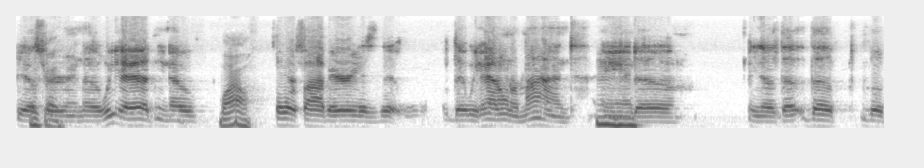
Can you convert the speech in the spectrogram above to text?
Yes, Okay. sir. And uh, we had, you know, Wow. four or five areas that that we had on our mind, Mhm. and uh, you know the the the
